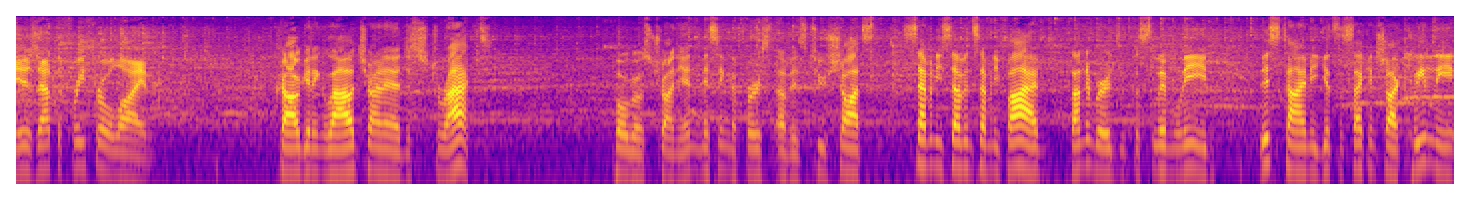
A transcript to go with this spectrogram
is at the free throw line. Crowd getting loud, trying to distract Pogos Trunyan, missing the first of his two shots. 77-75, Thunderbirds with the slim lead. This time he gets the second shot cleanly.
